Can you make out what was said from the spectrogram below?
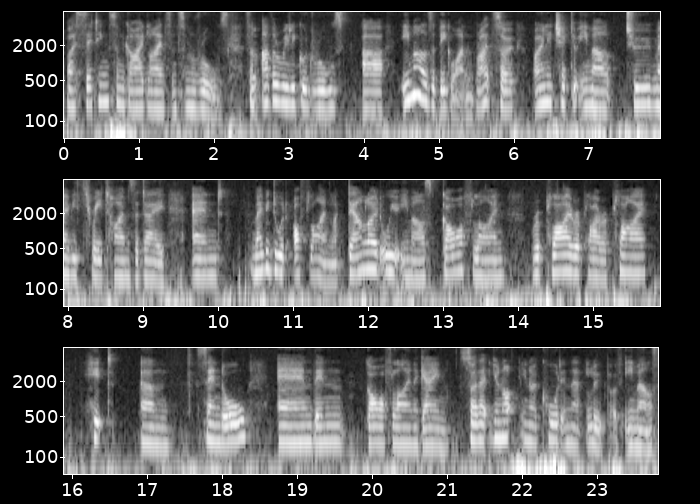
by setting some guidelines and some rules. Some other really good rules are email is a big one right? So only check your email two maybe three times a day and maybe do it offline like download all your emails go offline reply reply reply hit um, send all, and then go offline again so that you're not you know caught in that loop of emails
